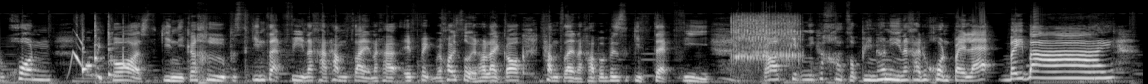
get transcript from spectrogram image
ทุกคนโอ้ my god สกินนี้ก็คือสกินแจกฟรีนะคะทำใจนะคะเอฟเฟกต์ไม่ค่อยสวยเท่าไหร่ก็ทำใจนะคะมันเป็นสกินแจกฟรีก็คลิปนี้ก็ขอจบเพียงเท่านี้นะคะ ทุกคนไปแล้วบ๊ายบาย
